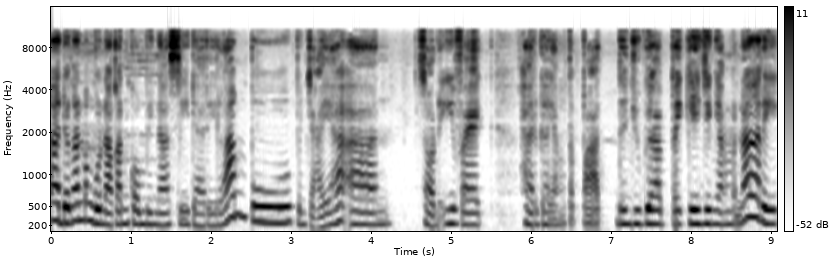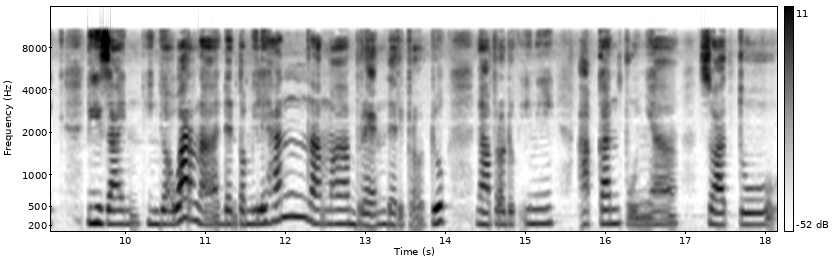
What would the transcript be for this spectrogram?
Nah, dengan menggunakan kombinasi dari lampu, pencahayaan, sound effect, harga yang tepat, dan juga packaging yang menarik, desain hingga warna, dan pemilihan nama brand dari produk. Nah, produk ini akan punya suatu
